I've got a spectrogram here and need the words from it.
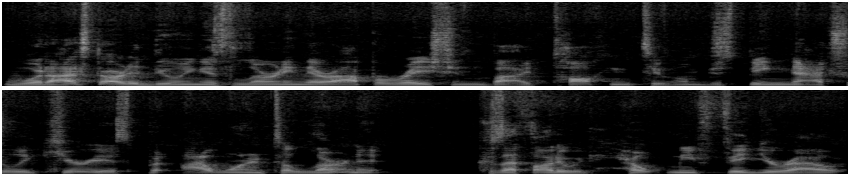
what I started doing is learning their operation by talking to them, just being naturally curious. But I wanted to learn it because I thought it would help me figure out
